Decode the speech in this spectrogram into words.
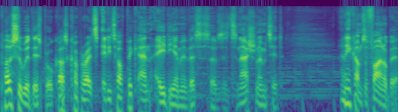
posted with this broadcast. Copyrights Eddie Tofpik and ADM Investor Services International Limited. And here comes the final bit.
